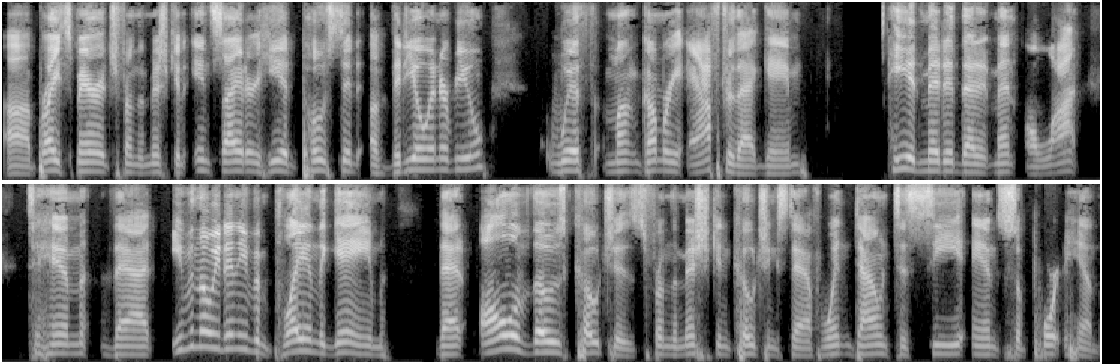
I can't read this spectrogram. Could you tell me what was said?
Uh, Brice Marion from the Michigan Insider, he had posted a video interview with Montgomery after that game. He admitted that it meant a lot to him that even though he didn't even play in the game, that all of those coaches from the Michigan coaching staff went down to see and support him,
